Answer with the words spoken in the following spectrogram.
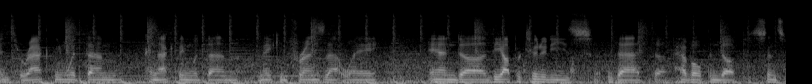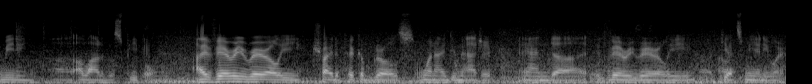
interacting with them, connecting with them, making friends that way, and uh, the opportunities that uh, have opened up since meeting uh, a lot of those people. I very rarely try to pick up girls when I do magic, and uh, it very rarely uh, gets me anywhere.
